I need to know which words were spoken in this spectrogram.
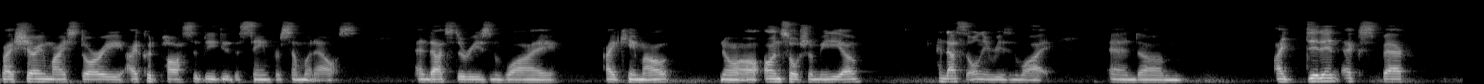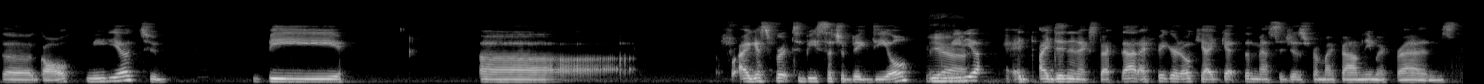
by sharing my story, I could possibly do the same for someone else, and that's the reason why I came out, you know, on social media, and that's the only reason why and um, I didn't expect the golf media to be, uh, I guess, for it to be such a big deal in Yeah. the media. I, I didn't expect that. I figured, okay, I'd get the messages from my family, my friends,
